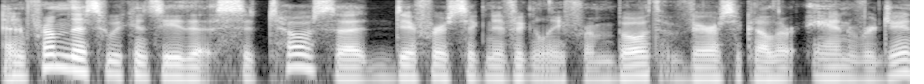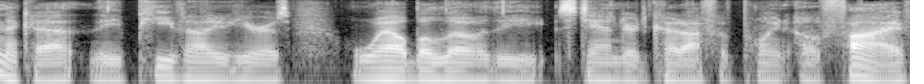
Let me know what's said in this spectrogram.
And from this, we can see that Setosa differs significantly from both versicolor and virginica. The p-value here is well below the standard cutoff of 0.05.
